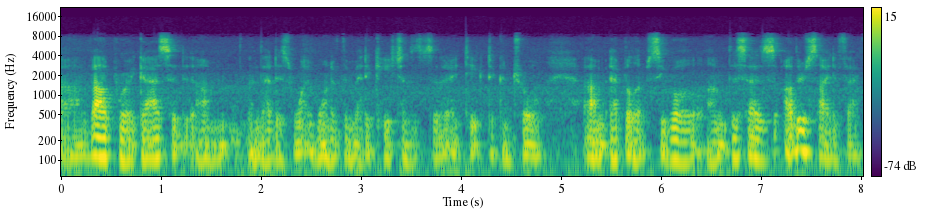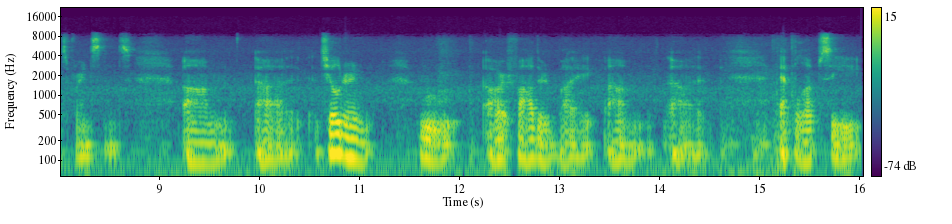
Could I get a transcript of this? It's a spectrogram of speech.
uh, valproic acid, um, and that is one, one of the medications that I take to control um, epilepsy. Well, um, this has other side effects. For instance, uh, children who are fathered by uh, epilepsy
